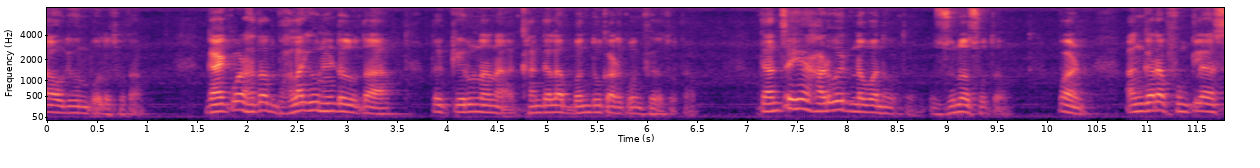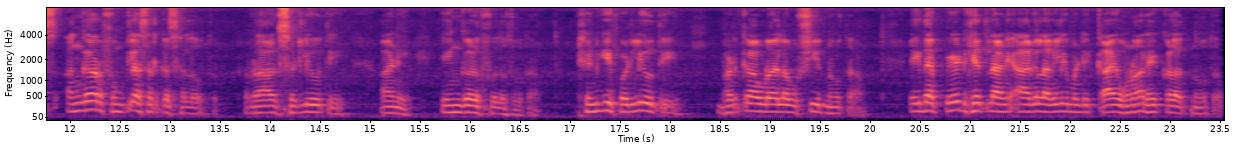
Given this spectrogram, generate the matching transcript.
ताव देऊन बोलत होता. गायकवाड हातात भाला घेऊन हिंडत होता तर केरुनाना खांद्याला बंदूक अडकून फिरत होता. त्यांचं हे हार्डवेअर नवं नव्हतं जुनंच होतं. पण अंगारा फुंकल्यास अंगार फुंकल्यासारखं झालं होतं. राग सडली होती आणि इंगळ फुलत होता. ठिणगी पडली होती. भडका उडायला उशीर नव्हता. एकदा पेट घेतला आणि आग लागली म्हणजे काय होणार हे कळत नव्हतं.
